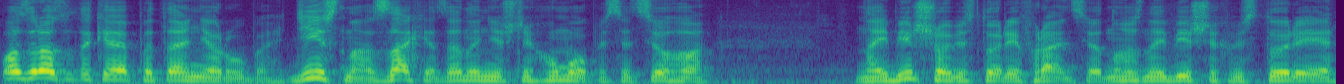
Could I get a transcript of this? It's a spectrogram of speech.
дня. Зразу таке питання Руби. Дійсно, захід за нинішніх умов після цього найбільшого в історії Франції, одного з найбільших в історії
